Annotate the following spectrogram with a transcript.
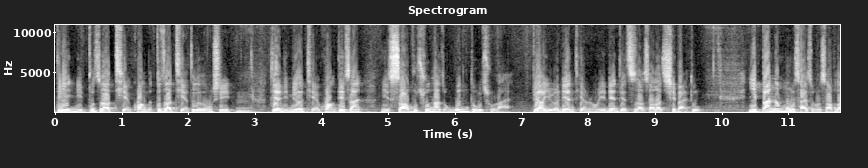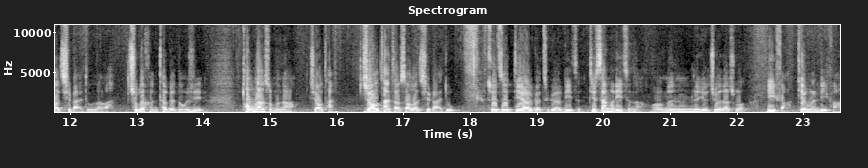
第一你不知道铁矿的，不知道铁这个东西，嗯。第二你没有铁矿，第三你烧不出那种温度出来。不要以为炼铁容易，炼铁至少烧到七百度，一般的木材怎么烧不到七百度的了？除非很特别的东西，通常什么呢？焦炭。焦炭才烧到七百度，所以这是第二个这个例子。第三个例子呢，我们有机会再说立法，天文立法。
